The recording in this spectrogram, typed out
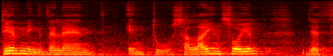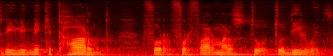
turning the land into saline soil that really make it hard for, for farmers to, to deal with.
